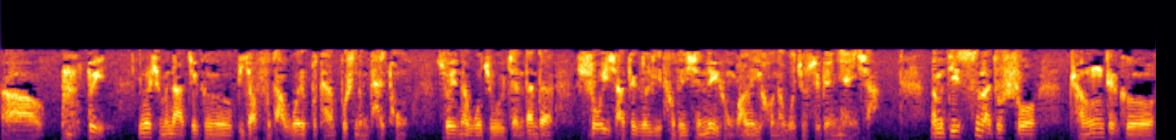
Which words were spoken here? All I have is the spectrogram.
啊对，因为什么呢？这个比较复杂，我也不太不是那么太通，所以呢，我就简单的说一下这个里头的一些内容，完了以后呢，我就随便念一下。那么第四呢，就是说成这个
